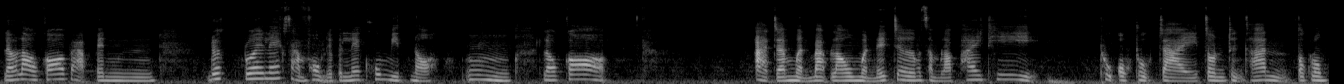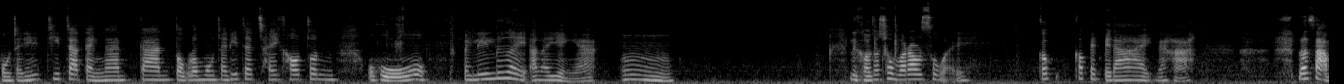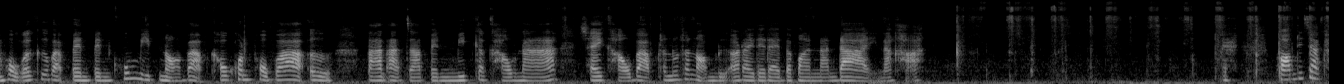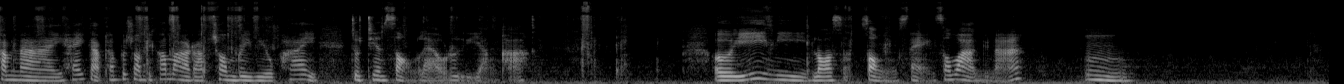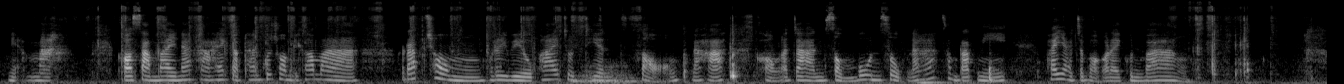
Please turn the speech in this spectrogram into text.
แล้วเราก็แบบเป็นด้วยด้วยเลขสามหกเนี่ยเป็นเลขคู่มิตรเนาะอืม แล้วก็ อาจจะเหมือนแบบเราเหมือนได้เจอสำหรับไพ่ที่ถูกอกถูกใจจนถึงขั้น ตกลงปรงใจที่ที่จะแต่งงานการตกลงปรงใจที่จะใช้เขาจนโอ้โหไปเรื่อยๆ อะไรอย่างเงี้ย อืม หรือเขาจะชมว่าเราสวย ก็ก็เป็นไปได้นะคะ แล้วสามหกก็คือแบบเป็นเป็นคู่มิตรเนาะแบบเขาค้นพบว่า เออ ตาลอาจจะเป็นมิตรกับเขานะ ใช้เขาแบบทนุถนอมหรืออะไรใด ๆ ประมาณนั้นได้นะคะอะ พร้อมที่จะทำนายให้กับท่านผู้ชมที่เข้ามารับชมรีวิวไพ่จุดเทียนสองแล้วหรือยังคะ เอ้ย มีรอส่องแสงสว่างอยู่นะ อืม เนี่ยมา ขอสามใบนะคะ ให้กับท่านผู้ชมที่เข้ามา รับชมรีวิวไพ่จุดเทียน2นะคะ ของอาจารย์สมบูรณ์สุขนะคะสำหรับนี้ไพ่อยากจะบอกอะไรคุณบ้าง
